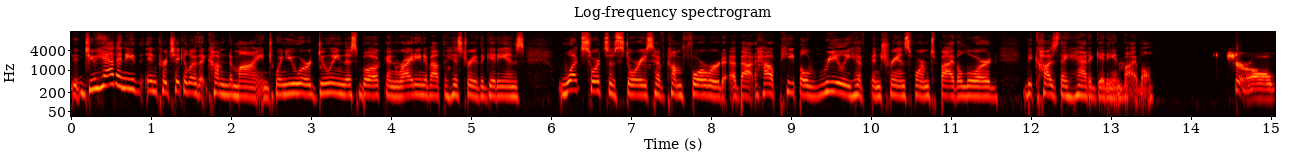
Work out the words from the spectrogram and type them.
Do you have any in particular that come to mind when you were doing this book and writing about the history of the Gideons? What sorts of stories have come forward about how people really have been transformed by the Lord because they had a Gideon Bible? Sure, I'll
